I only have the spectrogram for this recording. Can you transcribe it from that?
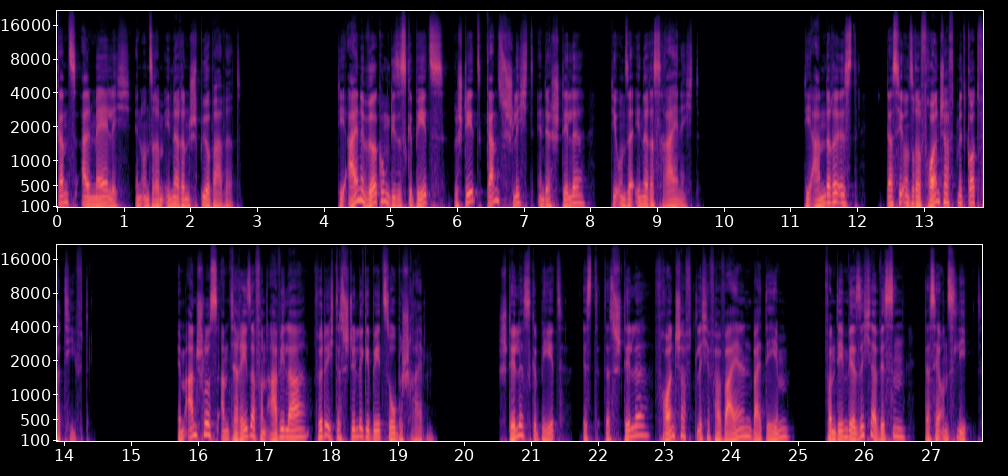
ganz allmählich in unserem Inneren spürbar wird. Die eine Wirkung dieses Gebets besteht ganz schlicht in der Stille, die unser Inneres reinigt. Die andere ist, dass sie unsere Freundschaft mit Gott vertieft. Im Anschluss an Teresa von Avila würde ich das stille Gebet so beschreiben. Stilles Gebet ist das stille, freundschaftliche Verweilen bei dem, von dem wir sicher wissen, dass er uns liebt.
